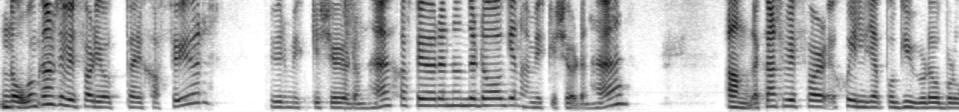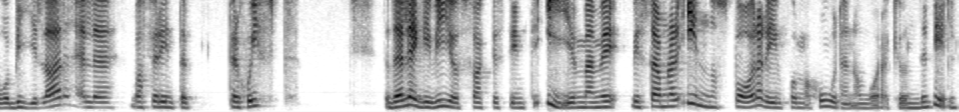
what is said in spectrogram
Någon kanske vill följa upp per chaufför. Hur mycket kör den här chauffören under dagen? Hur mycket kör den här? Andra kanske vill skilja på gula och blå bilar eller varför inte per skift. Det där lägger vi oss faktiskt inte i, men vi, vi samlar in och sparar informationen om våra kunder vill.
